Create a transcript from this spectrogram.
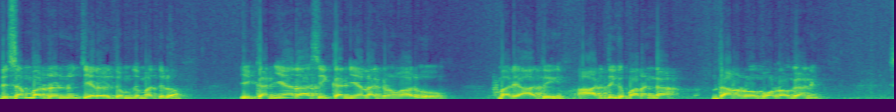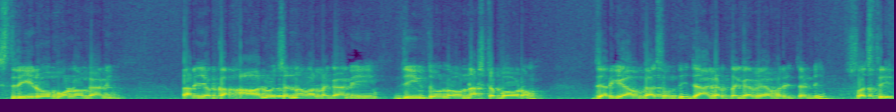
డిసెంబర్ రెండు నుంచి ఇరవై తొమ్మిది మధ్యలో ఈ కన్యా రాశి కన్యా లగ్నం వారు మరి అది ఆర్థిక పరంగా ధన రూపంలో కానీ స్త్రీ రూపంలో కానీ తన యొక్క ఆలోచన వల్ల కానీ జీవితంలో నష్టపోవడం జరిగే అవకాశం ఉంది. జాగ్రత్తగా వ్యవహరించండి. స్వస్తి.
